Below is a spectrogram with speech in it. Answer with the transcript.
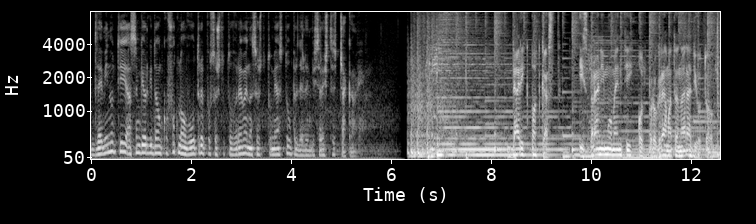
две минути. Аз съм Георги Донков. Отново утре по същото време на същото място. Определен ви среща. Чакам ви. Дарик подкаст. Избрани моменти от програмата на радиото.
